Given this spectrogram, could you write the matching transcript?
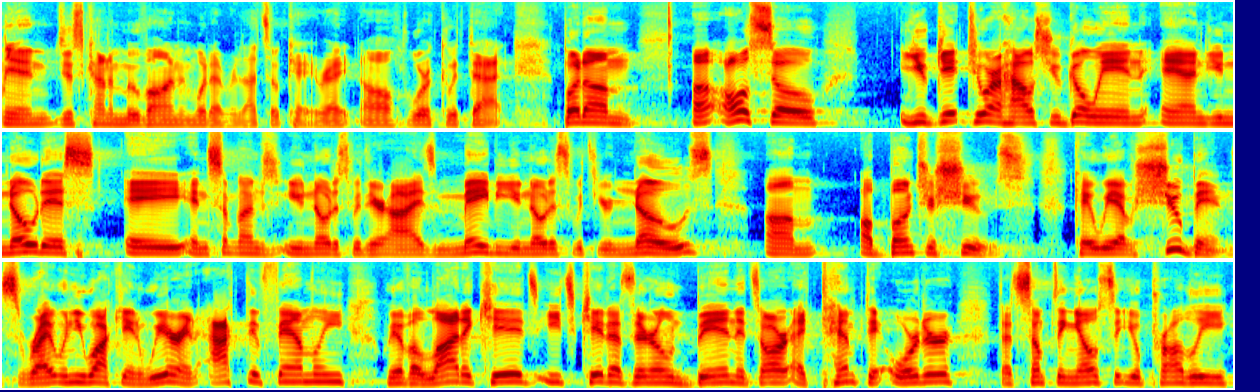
and just kind of move on and whatever. That's okay, right? I'll work with that. But um, uh, also, you get to our house, you go in, and you notice a, and sometimes you notice with your eyes, maybe you notice with your nose, um, a bunch of shoes. Okay, we have shoe bins right when you walk in. We are an active family. We have a lot of kids. Each kid has their own bin. It's our attempt at order. That's something else that you'll probably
